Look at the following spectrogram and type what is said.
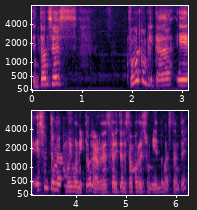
Entonces, fue muy complicada. Eh, es un tema muy bonito, la verdad es que ahorita le estamos resumiendo bastante.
